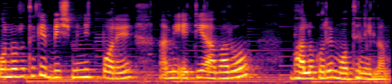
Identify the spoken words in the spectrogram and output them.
পনেরো থেকে বিশ মিনিট পরে আমি এটি আবারও ভালো করে মথে নিলাম।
